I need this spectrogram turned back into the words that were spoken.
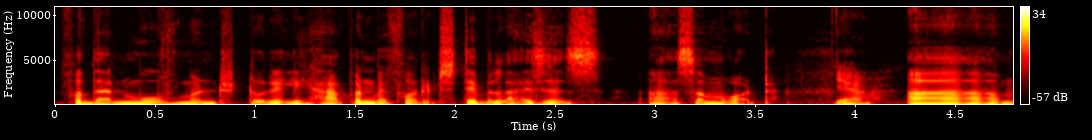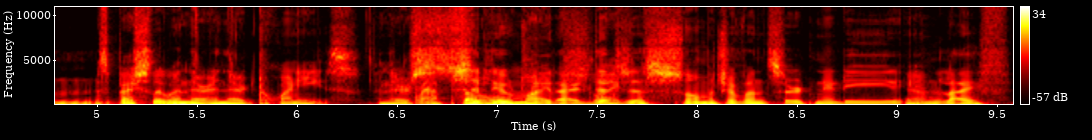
for that movement to really happen before it stabilizes uh, somewhat. Yeah. Um, especially when they're in their 20s and there's absolutely so much right. like, There's just so much of uncertainty in life,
